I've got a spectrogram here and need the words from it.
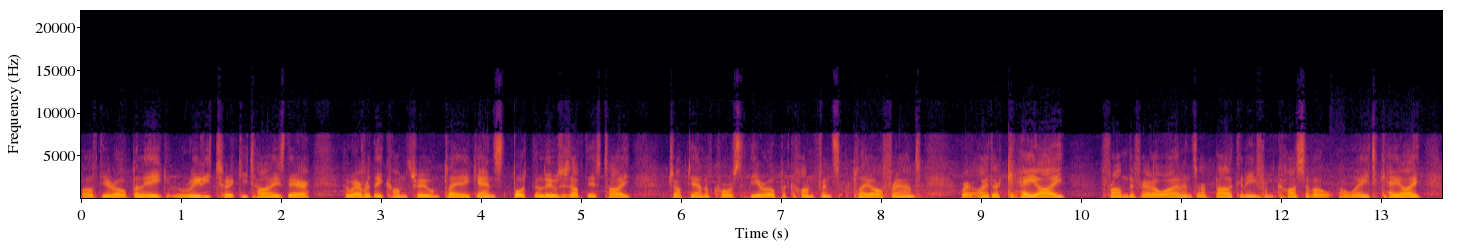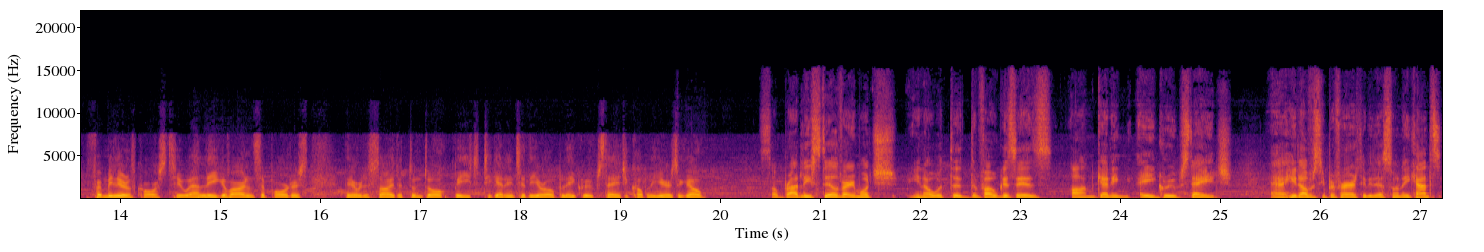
of the Europa League. Really tricky ties there, whoever they come through and play against. But the losers of this tie drop down, of course, to the Europa Conference playoff round, where either KI from the Faroe Islands or Ballkani from Kosovo away to KI. Familiar, of course, to uh, League of Ireland supporters. They were the side that Dundalk beat to get into the Europa League group stage a couple of years ago. So Bradley still very much, you know, with the, the focus is on getting a group stage. Uh, he'd obviously prefer it to be this one. He can't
